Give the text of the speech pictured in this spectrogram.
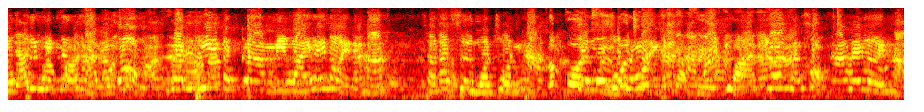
ลุกขึ้นนิดนึงค่ะ แล้วก็ำหรับสื่อมวลชนค่ะรบกวนสื่อมวลชนสื่ทั้งอหมวลายลชนค่ะขยับไปสามารถอยู่ด้านข้างทั้งสองข้างได้เลยค่ะ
